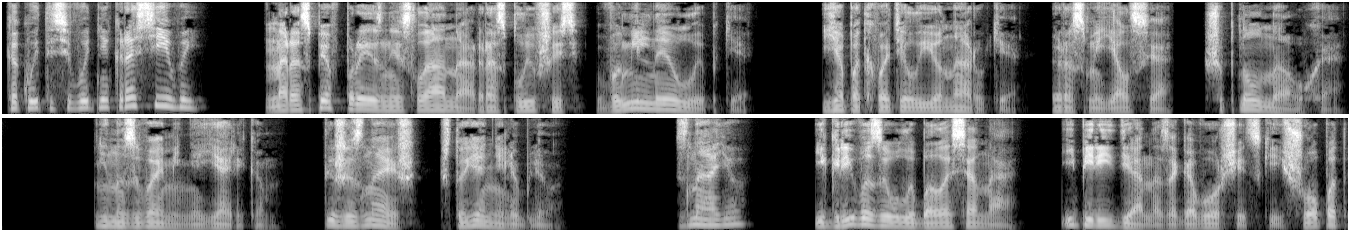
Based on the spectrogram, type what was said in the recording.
какой ты сегодня красивый!» Нараспев произнесла она, расплывшись в умильной улыбке. Я подхватил ее на руки, рассмеялся, шепнул на ухо. «Не называй меня Яриком. Ты же знаешь, что я не люблю». «Знаю». Игриво заулыбалась она и, перейдя на заговорщицкий шепот,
